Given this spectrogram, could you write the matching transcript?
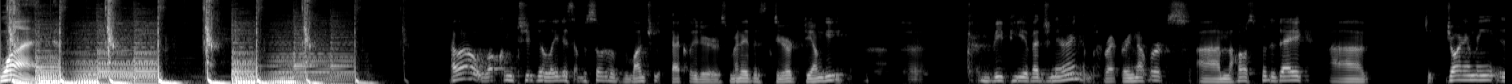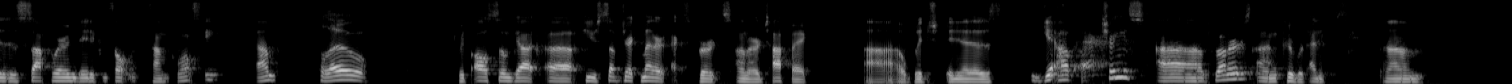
one. Hello, welcome to the latest episode of Lunch with Tech Leaders. My name is Derek Youngie, uh, VP of Engineering at Right Brain Networks. I'm the host for today. Uh, joining me is software and data consultant Tom Kowalski. Tom, Hello. we've also got a few subject matter experts on our topic, uh, which is GitHub Actions uh, runners on Kubernetes. Um,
